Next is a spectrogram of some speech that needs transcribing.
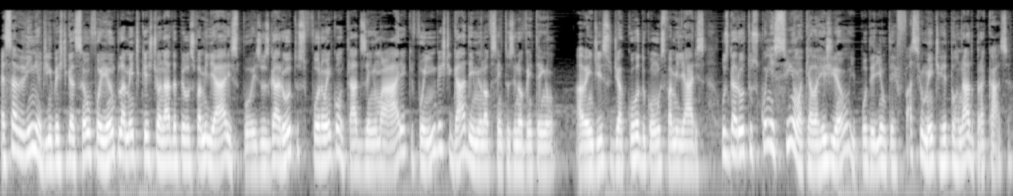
Essa linha de investigação foi amplamente questionada pelos familiares, pois os garotos foram encontrados em uma área que foi investigada em 1991. Além disso, de acordo com os familiares, os garotos conheciam aquela região e poderiam ter facilmente retornado para casa.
